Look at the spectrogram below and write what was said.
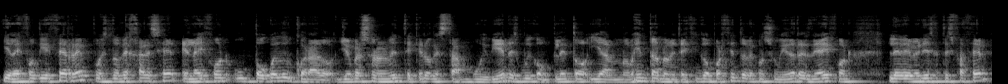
y el iPhone 10R pues no deja de ser el iPhone un poco edulcorado. Yo personalmente creo que está muy bien es muy completo y al 90 o 95% de consumidores de iPhone le debería satisfacer.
